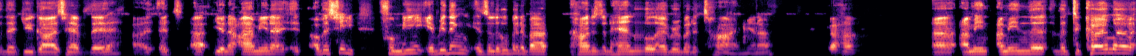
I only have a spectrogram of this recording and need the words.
that you guys have there. Uh, it's uh, you know I mean it, obviously for me everything is a little bit about how does it handle over a bit of time. You know. Uh huh. Uh, I mean, I mean the the Tacoma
